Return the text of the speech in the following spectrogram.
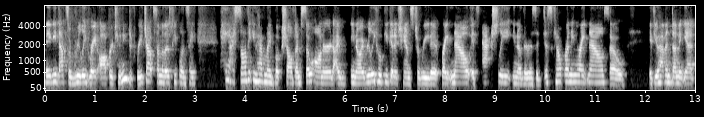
maybe that's a really great opportunity to reach out some of those people and say, hey i saw that you have my book shelved i'm so honored i you know i really hope you get a chance to read it right now it's actually you know there is a discount running right now so if you haven't done it yet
